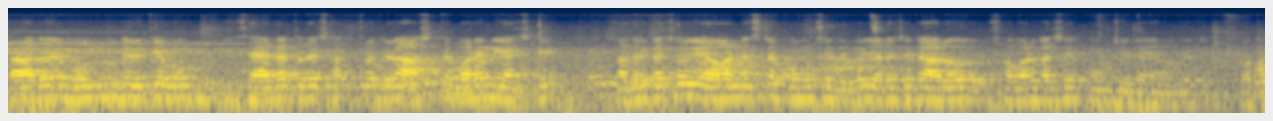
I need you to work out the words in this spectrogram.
তারা তাদের বন্ধুদেরকে এবং স্যাররা তাদের ছাত্রছাত্রীরা আসতে পারেনি আজকে তাদের কাছেও এই অ্যাওয়ারনেসটা পৌঁছে দেবে যাতে সেটা আরও সবার কাছে পৌঁছে যায় আমাদের কথা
